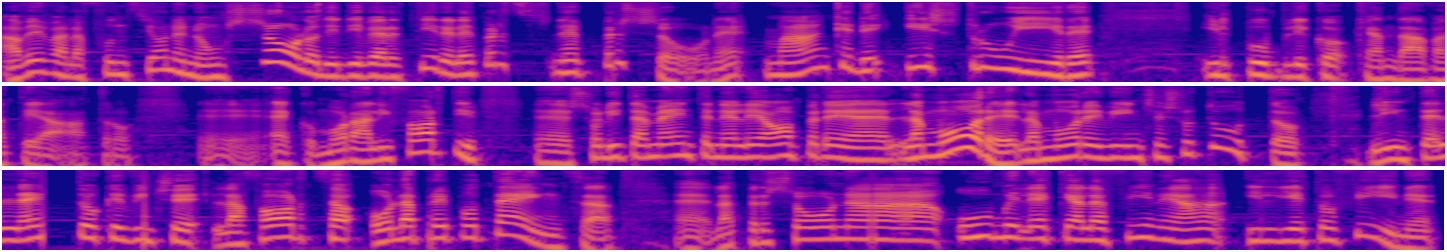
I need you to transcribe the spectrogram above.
aveva la funzione non solo di divertire le, pers- le persone ma anche di istruire il pubblico che andava a teatro. Eh, ecco, morali forti, eh, solitamente nelle opere è l'amore, l'amore vince su tutto, l'intelletto che vince la forza o la prepotenza, eh, la persona umile che alla fine ha il lieto fine.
